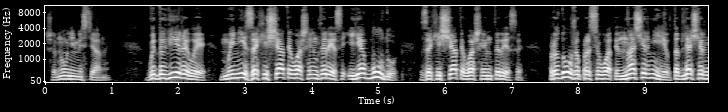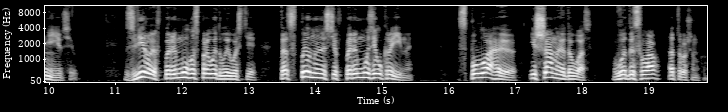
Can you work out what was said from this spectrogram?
шановні містяни. Ви довірили мені захищати ваші інтереси, і я буду захищати ваші інтереси. продовжу працювати на Чернігів та для чернігівців з вірою в перемогу справедливості та з впевненістю в перемозі України. З повагою і шаною до вас, Владислав Атрошенко.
